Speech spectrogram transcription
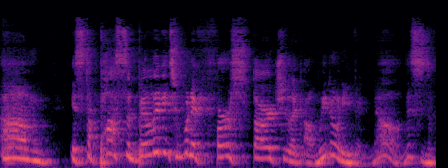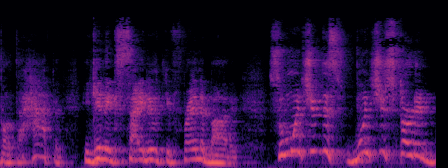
um, it's the possibilities when it first starts. You're like, oh, we don't even know this is about to happen. You get excited with your friend about it. So once you this, once you started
